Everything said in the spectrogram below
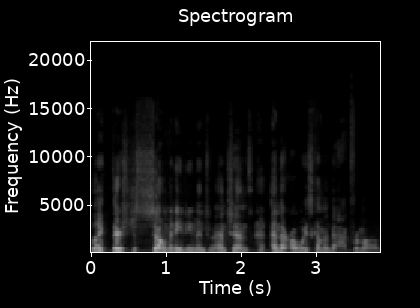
like there's just so many demon dimensions, and they're always coming back from them.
